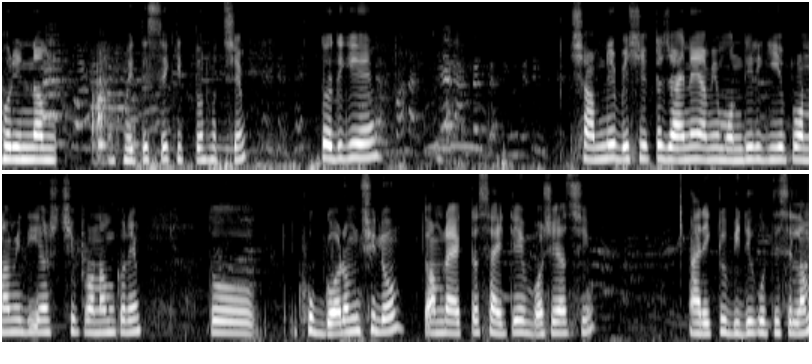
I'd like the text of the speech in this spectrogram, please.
হরির নাম হইতেছে, কীর্তন হচ্ছে। তো এদিকে সামনে বেশি একটা যায় নাই, আমি মন্দিরে গিয়ে প্রণামী দিয়ে আসছি, প্রণাম করে। তো খুব গরম ছিল, তো আমরা একটা সাইডে বসে আছি আর একটু ভিডিও করতেছিলাম।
